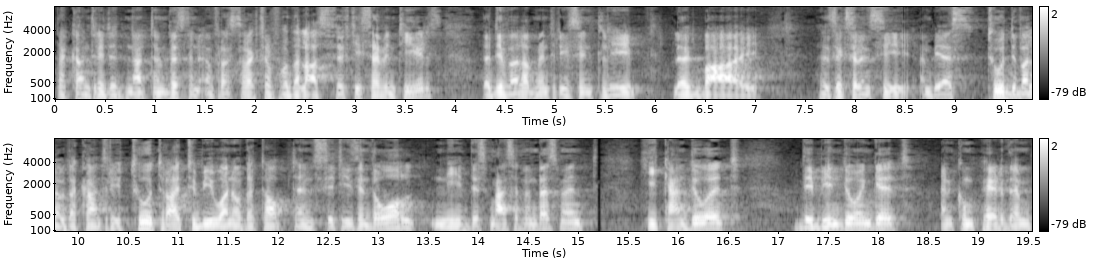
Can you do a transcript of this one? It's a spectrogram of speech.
The country did not invest in infrastructure for the last 50, 70 years. The development recently led by His Excellency MBS to develop the country, to try to be one of the top 10 cities in the world, need this massive investment. He can do it. They've been doing it. And compare them,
